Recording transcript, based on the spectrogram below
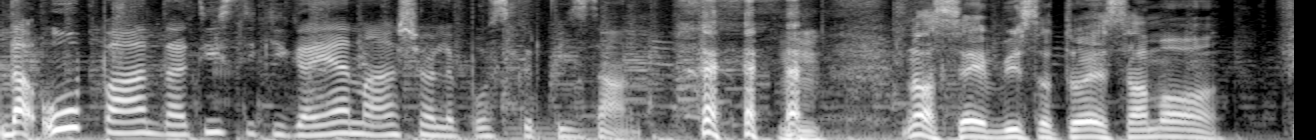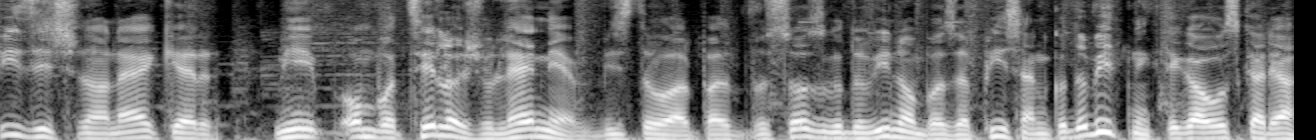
da upa, da tisti, ki ga je našel, lepo skrbi za njega. No, vse v bistvu to je samo fizično, ne? ker mi, on bo celo življenje, v bistvu, ali pa vso zgodovino bo zapisan kot dobitnik tega Oskarja.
